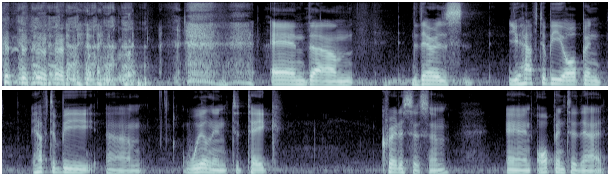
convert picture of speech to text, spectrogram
and um, there is you have to be open you have to be um, willing to take criticism and open to that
